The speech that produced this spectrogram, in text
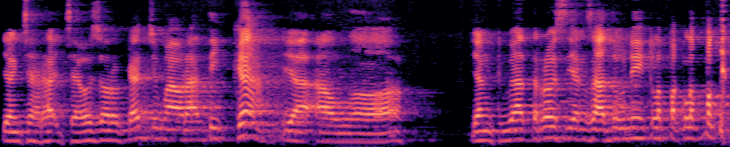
Yang jarak jauh sorogan cuma orang tiga. Ya Allah. Yang dua terus yang satu ini kelepek-lepek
